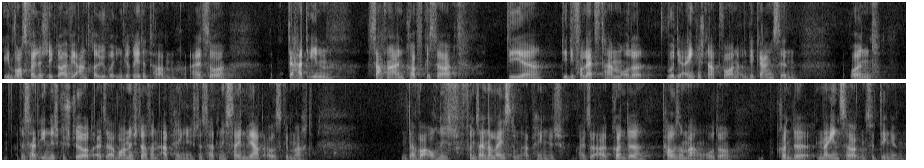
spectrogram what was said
ihm war es völlig egal, wie andere über ihn geredet haben. Also der hat ihnen Sachen an den Kopf gesagt, die, die die verletzt haben oder wo die eingeschnappt waren und gegangen sind. Und das hat ihn nicht gestört. Also er war nicht davon abhängig. Das hat nicht seinen Wert ausgemacht. Und er war auch nicht von seiner Leistung abhängig. Also er konnte Pause machen oder konnte Nein sagen zu Dingen.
